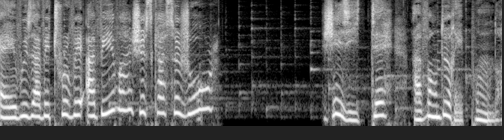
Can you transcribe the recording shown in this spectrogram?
Et vous avez trouvé à vivre jusqu'à ce jour? J'hésitais avant de répondre.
